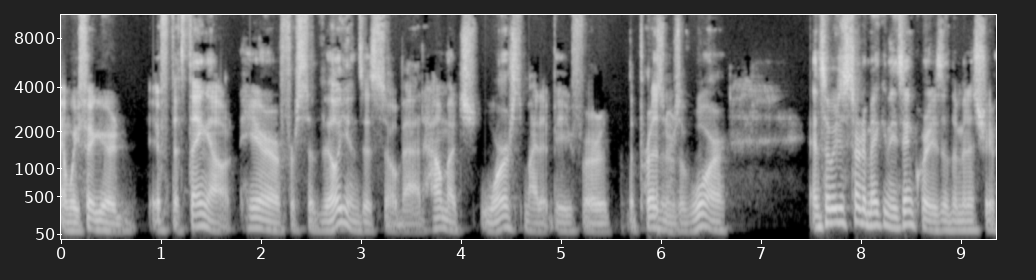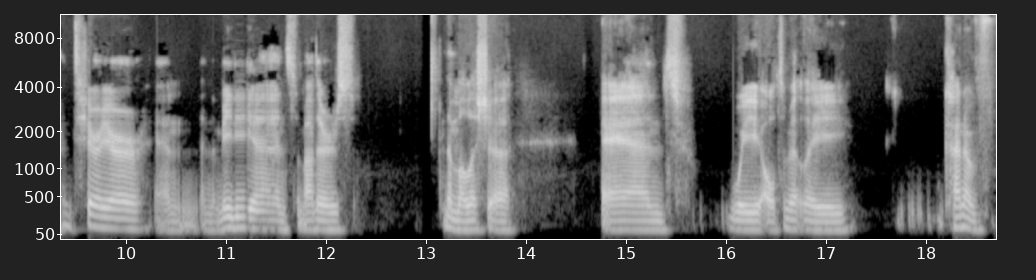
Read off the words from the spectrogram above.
And we figured if the thing out here for civilians is so bad how much worse might it be for the prisoners of war? And so we just started making these inquiries of the ministry of interior and, and the media and some others the militia. And we ultimately kind of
